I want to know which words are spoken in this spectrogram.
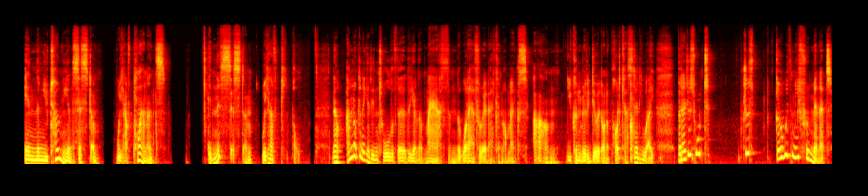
in the Newtonian system we have planets, in this system we have people. Now, I'm not going to get into all of the, the you know, math and the whatever in economics. Um, you couldn't really do it on a podcast anyway. But I just want to just go with me for a minute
